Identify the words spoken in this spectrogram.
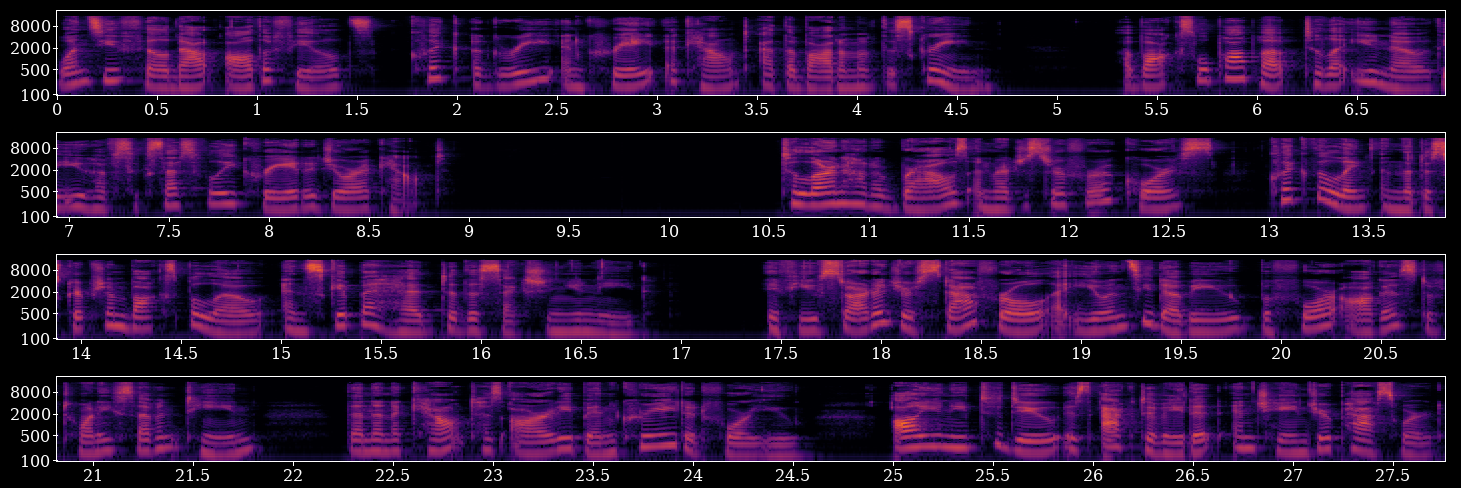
Once you've filled out all the fields, click Agree and Create Account at the bottom of the screen. A box will pop up to let you know that you have successfully created your account. To learn how to browse and register for a course, click the link in the description box below and skip ahead to the section you need. If you started your staff role at UNCW before August of 2017, then an account has already been created for you. All you need to do is activate it and change your password.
